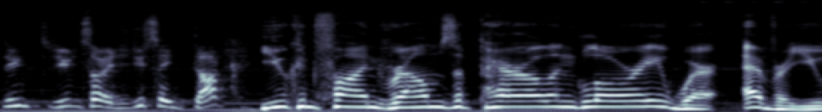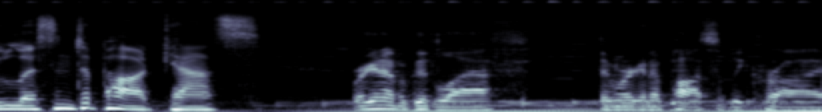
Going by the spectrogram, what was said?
Did, did you, sorry, did you say duck? You can find Realms of Peril and Glory wherever you listen to podcasts. We're gonna have a good laugh, then we're gonna possibly cry,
